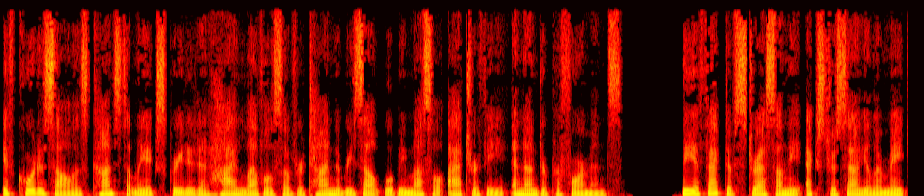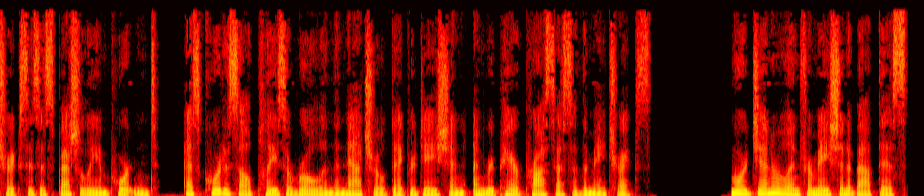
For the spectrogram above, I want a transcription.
if cortisol is constantly excreted at high levels over time, the result will be muscle atrophy and underperformance. The effect of stress on the extracellular matrix is especially important, as cortisol plays a role in the natural degradation and repair process of the matrix. More general information about this,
